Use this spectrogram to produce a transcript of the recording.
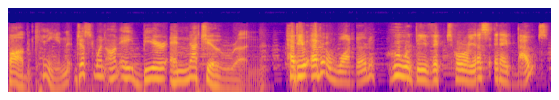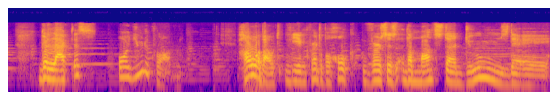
Bob Kane just went on a beer and nacho run. Have you ever wondered who would be victorious in a bout? Galactus or Unicron? How about the Incredible Hulk versus the Monster Doomsday?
